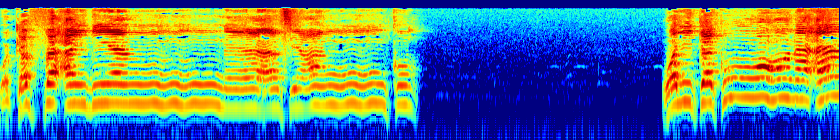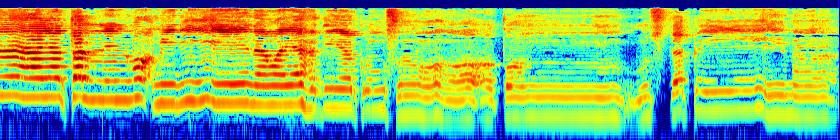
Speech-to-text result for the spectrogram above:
وكف أيدي الناس عنكم ولتكون آية للمؤمنين ويهديكم صراطا مستقيما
